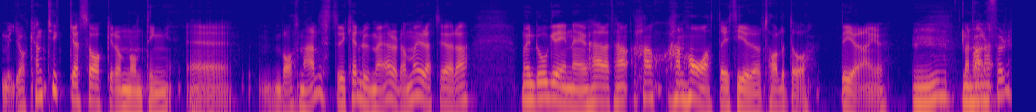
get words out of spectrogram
jag kan tycka saker om någonting, eh, vad som helst, det kan du med göra, det har ju rätt att göra. Men då grejen är ju här att han, han, han hatar ju Tidöavtalet då, det gör han ju. Mm. Men han- Varför?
